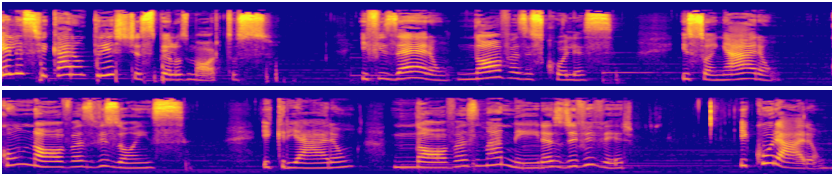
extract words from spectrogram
eles ficaram tristes pelos mortos e fizeram novas escolhas e sonharam com novas visões e criaram novas maneiras de viver e curaram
